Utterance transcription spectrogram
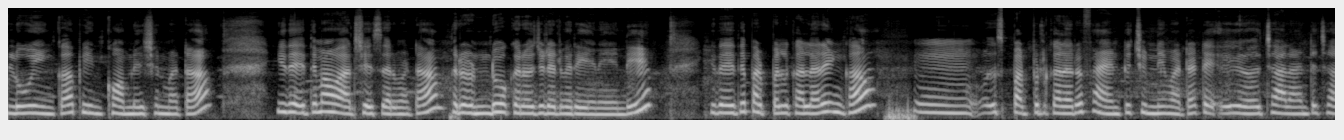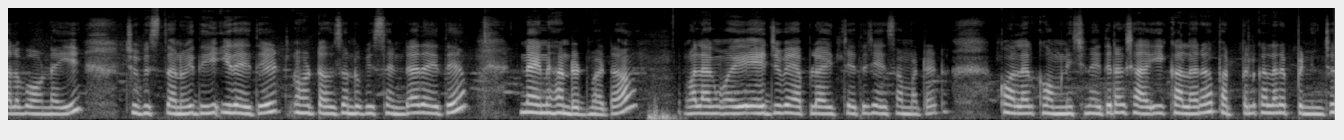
బ్లూ ఇంకా పింక్ కాంబినేషన్ అనమాట ఇదైతే మా వారు చేశారన్నమాట. రెండు ఒకరోజు డెలివరీ అయినాయండి. ఇదైతే పర్పుల్ కలర్ ఇంకా పర్పుల్ కలర్ ప్యాంటు చున్నీ మాట చాలా అంటే చాలా బాగున్నాయి. చూపిస్తాను. ఇది ఇదైతే థౌజండ్ రూపీస్ అండి. అదైతే నైన్ హండ్రెడ్ మాట అలా ఏజ్ వ్యాప్లో అయితే చేసామన్నమాట కలర్ కాంబినేషన్ అయితే నాకు ఈ కలర్ పర్పుల్ కలర్ ఎప్పటి నుంచో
